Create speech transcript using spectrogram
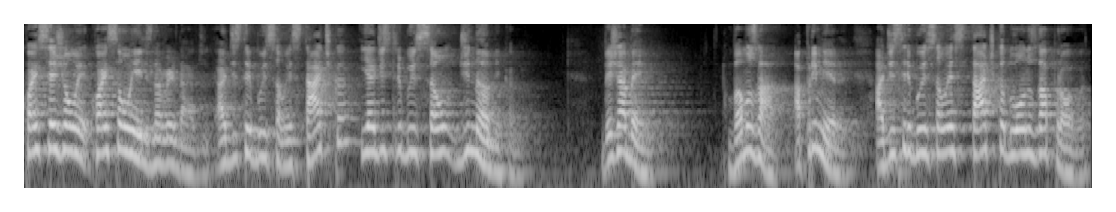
Quais, sejam, quais são eles, na verdade? A distribuição estática e a distribuição dinâmica. Veja bem, vamos lá. A primeira, a distribuição estática do ônus da prova.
